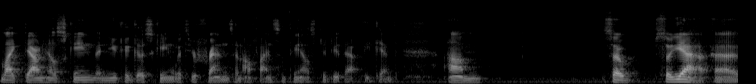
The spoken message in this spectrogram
like downhill skiing, then you could go skiing with your friends, and I'll find something else to do that weekend. Um, so so yeah, uh,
